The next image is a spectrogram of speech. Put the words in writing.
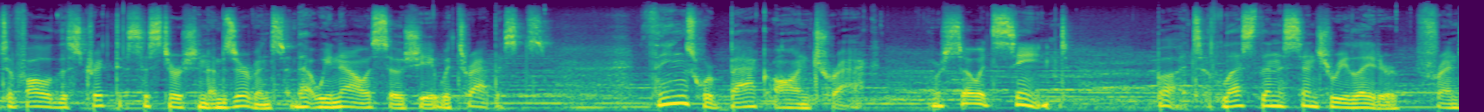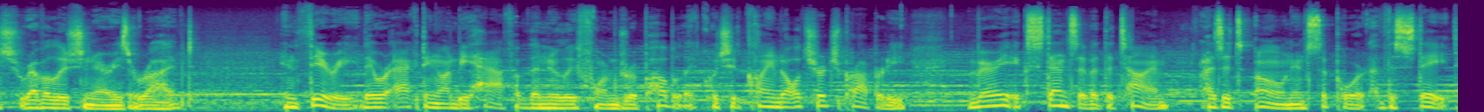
to follow the strict Cistercian observance that we now associate with Trappists. Things were back on track, or so it seemed. But less than a century later, French revolutionaries arrived. In theory, they were acting on behalf of the newly formed republic, which had claimed all church property, very extensive at the time, as its own in support of the state.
